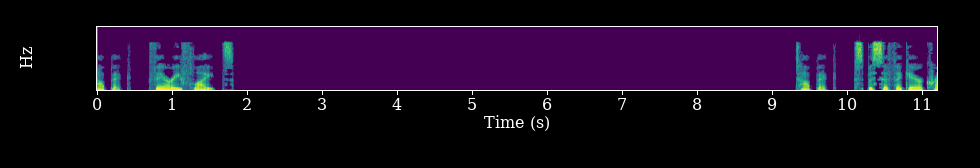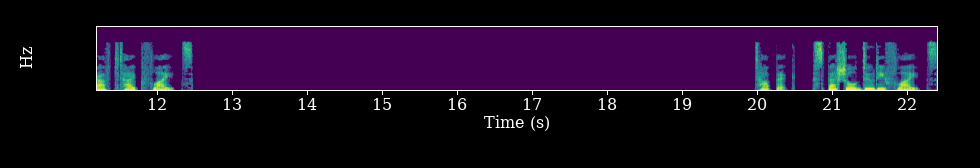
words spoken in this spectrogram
Topic: Ferry flights. Topic: Specific aircraft type flights. Topic: Special duty flights.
